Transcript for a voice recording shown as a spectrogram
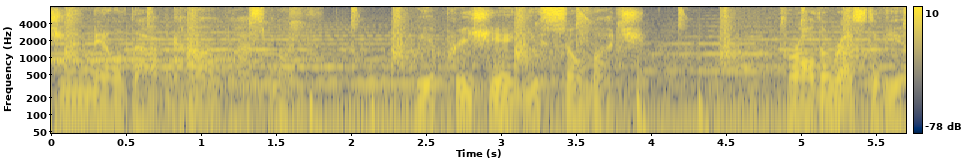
gmail.com last month. We appreciate you so much. For all the rest of you,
